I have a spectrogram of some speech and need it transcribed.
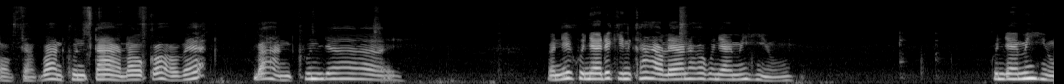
ออกจากบ้านคุณตา เราก็แวะบ้านคุณยาย วันนี้คุณยายได้กินข้าวแล้วนะคะ คุณยายไม่หิว คุณยายไม่หิว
